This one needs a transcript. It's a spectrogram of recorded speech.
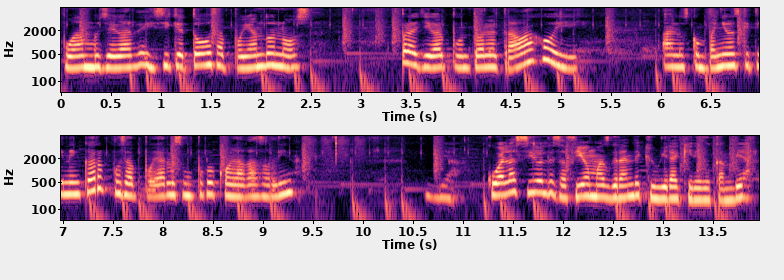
podamos llegar y sí que todos apoyándonos para llegar puntual al trabajo y a los compañeros que tienen carro, pues apoyarlos un poco con la gasolina. Ya. ¿Cuál ha sido el desafío más grande que hubiera querido cambiar?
